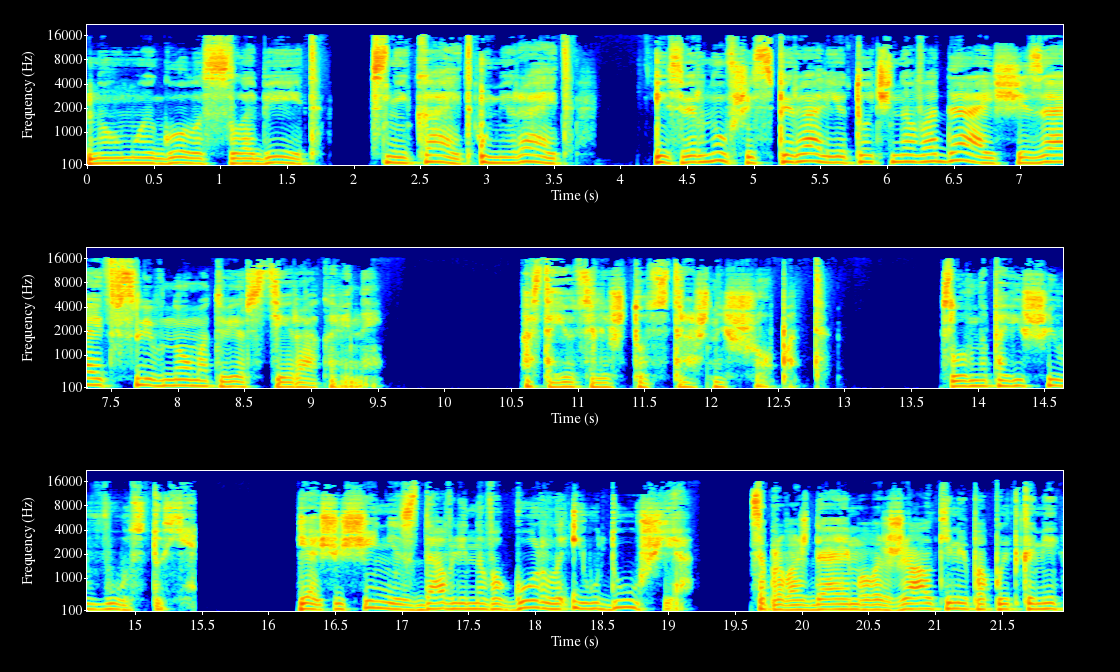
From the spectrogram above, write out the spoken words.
Но мой голос слабеет, сникает, умирает и, свернувшись спиралью, точно вода исчезает в сливном отверстии раковины. Остается лишь тот страшный шепот, словно повисший в воздухе, и ощущение сдавленного горла и удушья, сопровождаемого жалкими попытками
